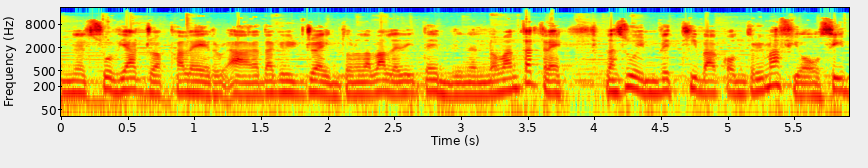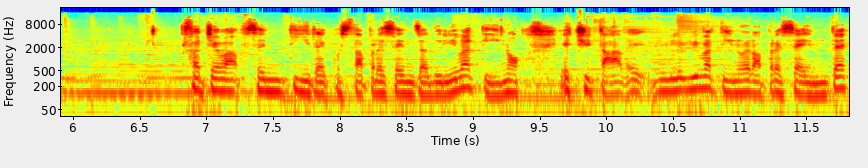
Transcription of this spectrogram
nel suo viaggio Palermo, ad Agrigento, nella Valle dei Templi nel 93, la sua invettiva contro i mafiosi faceva sentire questa presenza di Livatino e citava, Livatino era presente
